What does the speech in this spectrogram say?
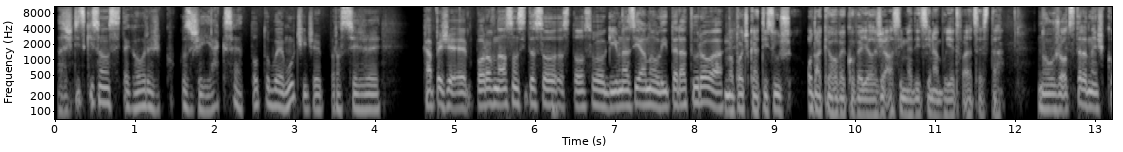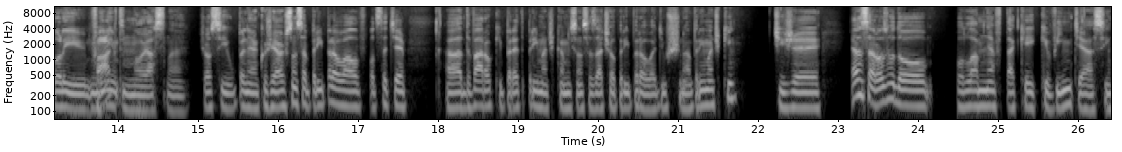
A vždycky som si tak hovoril, že kokos, že jak sa toto budem učiť, že proste, že Chápe, že porovnal som si to so, s tou svojou gymnaziálnou literatúrou a No počkaj, ty si už od akého veku vedel, že asi medicína bude tvoja cesta? No už od strednej školy. Fakt? no jasné. Čo si úplne, akože ja už som sa pripravoval v podstate dva roky pred príjimačkami som sa začal pripravovať už na príjimačky. Čiže ja som sa rozhodol podľa mňa v takej kvinte asi.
